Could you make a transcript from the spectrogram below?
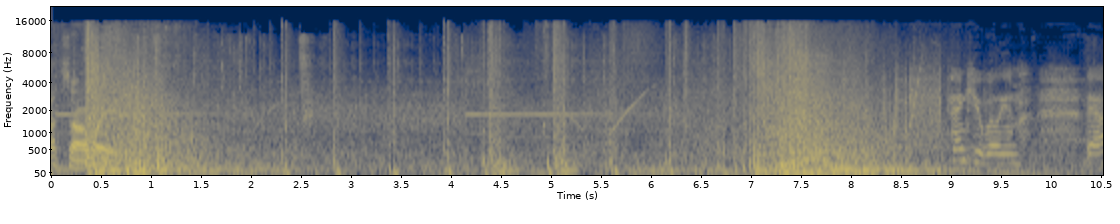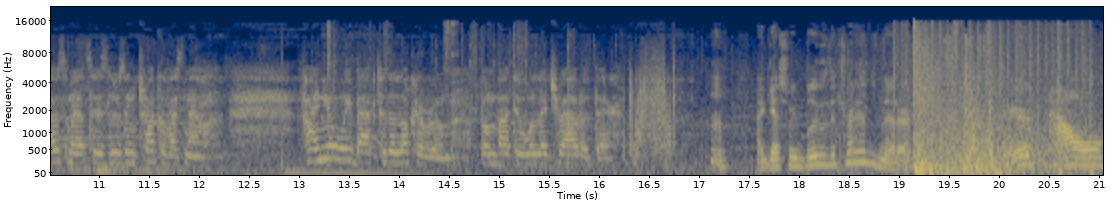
That's our way. Thank you, William. The Ausmerzer is losing track of us now. Find your way back to the locker room. Bombate will let you out of there. Huh. I guess we blew the transmitter. Weird. Ow.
